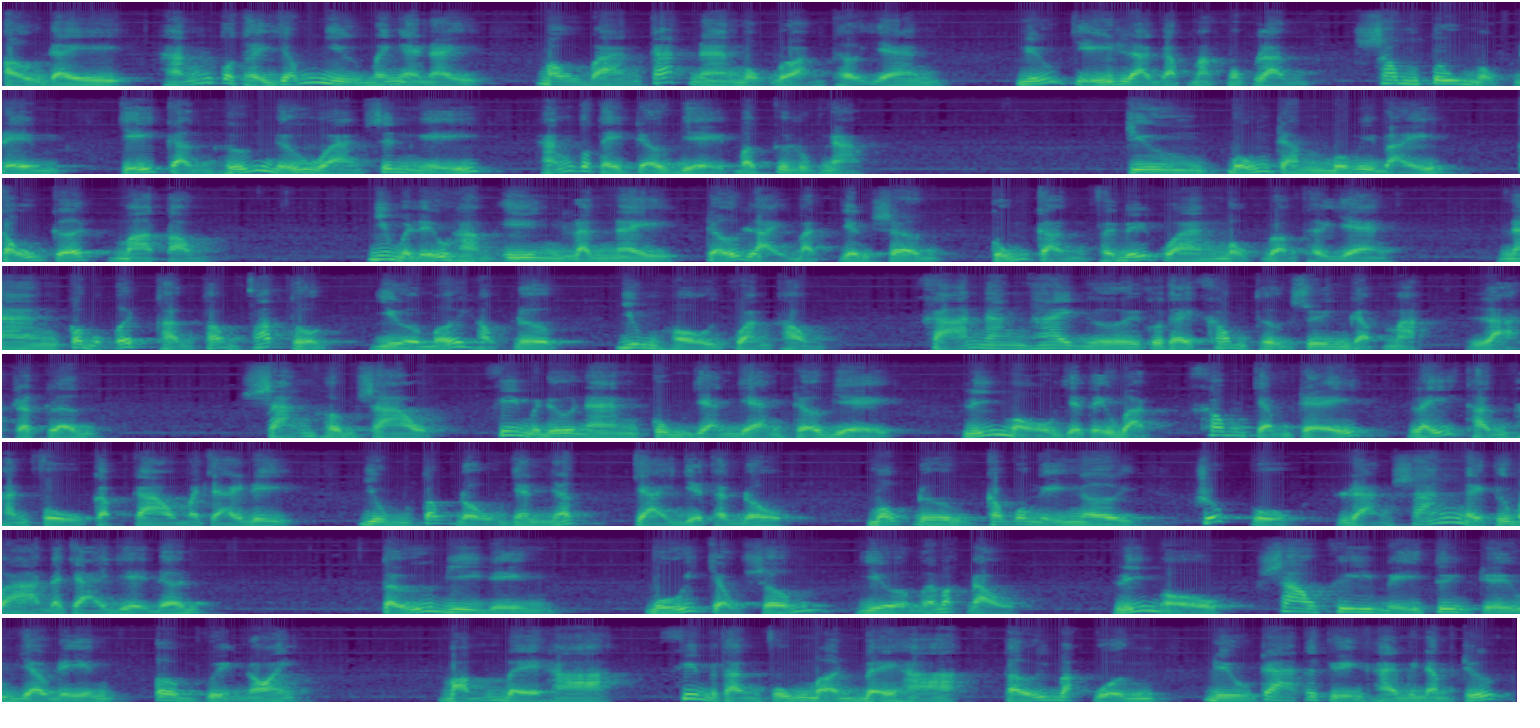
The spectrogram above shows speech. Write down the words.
Ở đây, hắn có thể giống như mấy ngày này, bầu bạn các nàng một đoạn thời gian. Nếu chỉ là gặp mặt một lần, song tu một đêm, chỉ cần hướng nữ hoàng xin nghỉ, hắn có thể trở về bất cứ lúc nào. Chương 447 Cấu kết Ma Tông Nhưng mà Liễu Hàm Yên lần này trở lại Bạch Dân Sơn cũng cần phải bế quan một đoạn thời gian. Nàng có một ít thần thông pháp thuật vừa mới học được, dung hội quán thông. Khả năng hai người có thể không thường xuyên gặp mặt là rất lớn. Sáng hôm sau, khi mà đưa nàng cùng giảng giảng trở về, Lý Mộ và Tiểu Bạch không chậm trễ lấy thần hành phù cấp cao mà chạy đi, dùng tốc độ nhanh nhất chạy về thần đô. Một đường không có nghỉ ngơi, rốt cuộc rạng sáng ngày thứ ba đã chạy về đến. Tử vi điện, buổi chầu sớm vừa mới bắt đầu. Lý Mộ sau khi bị tuyên triệu vào điện ôm quyền nói, bẩm bệ hạ, khi mà thân phụng mệnh bệ hạ tới Bắc quận điều tra cái chuyện 20 năm trước,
